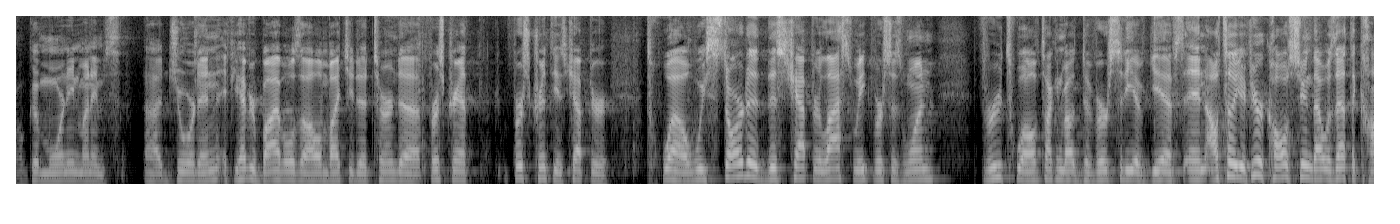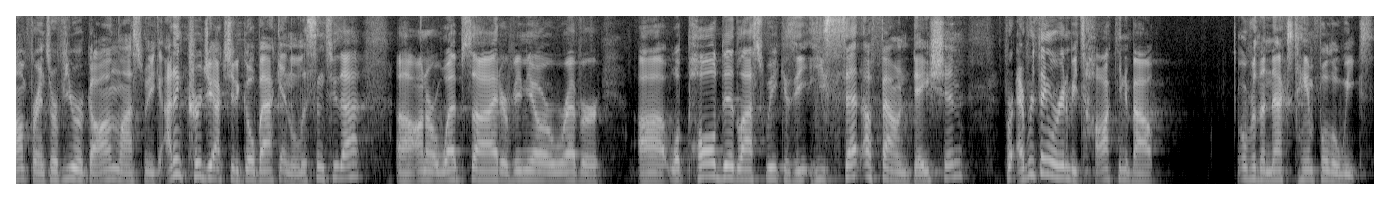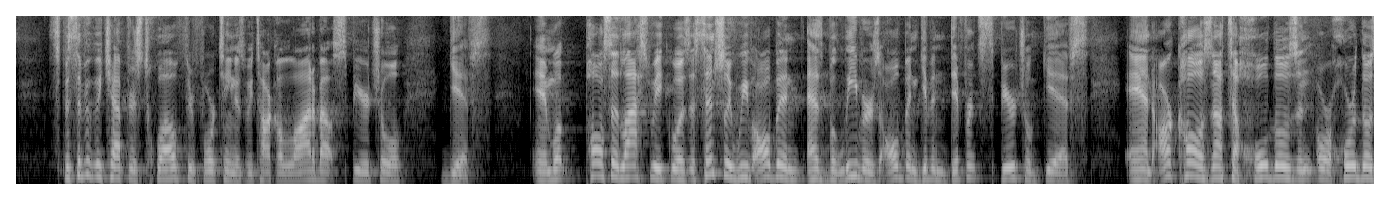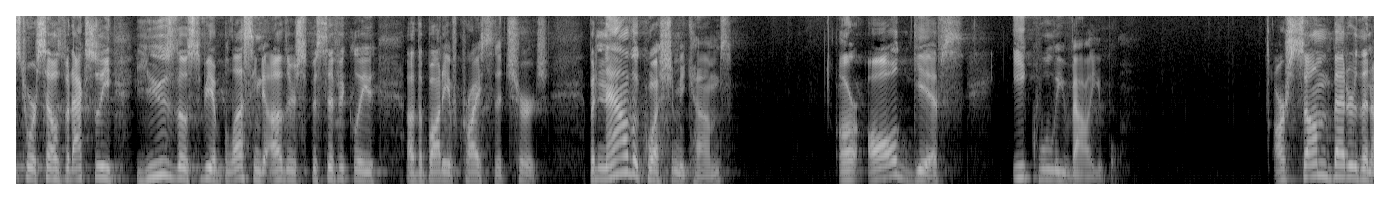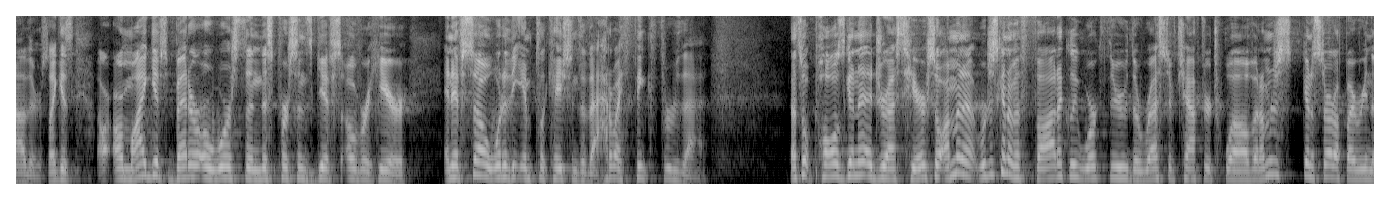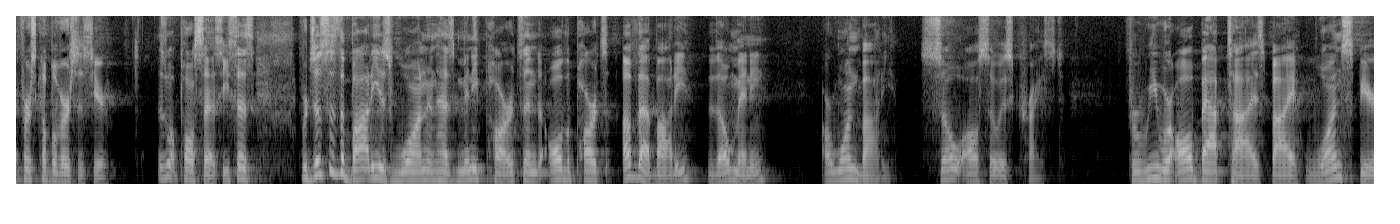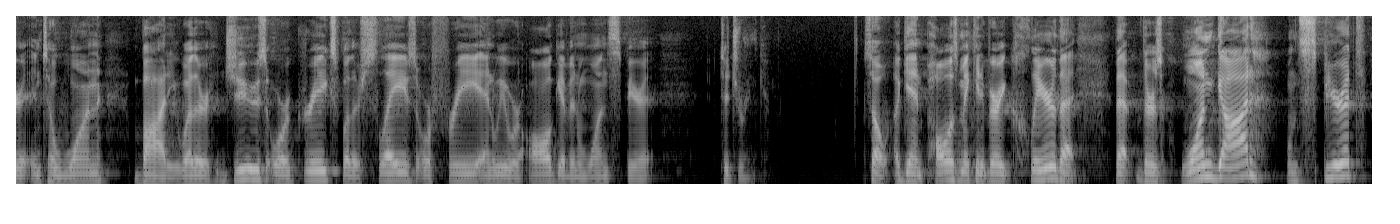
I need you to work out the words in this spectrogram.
right, well, good morning. My name's uh, Jordan. If you have your Bibles, I'll invite you to turn to 1 Corinthians chapter 12. We started this chapter last week, verses 1 through 12, talking about diversity of gifts. And I'll tell you, if you're a college student that was at the conference or if you were gone last week, I'd encourage you actually to go back and listen to that uh, on our website or Vimeo or wherever. Uh, what Paul did last week is he, he set a foundation for everything we're going to be talking about over the next handful of weeks, specifically chapters 12 through 14, as we talk a lot about spiritual gifts. And what Paul said last week was essentially we've all been, as believers, all been given different spiritual gifts. And our call is not to hold those or hoard those to ourselves, but actually use those to be a blessing to others, specifically uh, the body of Christ, the church. But now the question becomes are all gifts equally valuable? Are some better than others? Like, is, are, my gifts better or worse than this person's gifts over here? And if so, what are the implications of that? How do I think through that? That's what Paul's going to address here. So I'm gonna, we're just going to methodically work through the rest of chapter 12, and I'm just going to start off by reading the first couple verses here. This is what Paul says. He says, "For just as the body is one and has many parts, and all the parts of that body, though many, are one body, so also is Christ. For we were all baptized by one Spirit into one." Body, whether Jews or Greeks, whether slaves or free, and we were all given one spirit to drink. So again, Paul is making it very clear that, that there's one God, one spirit,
